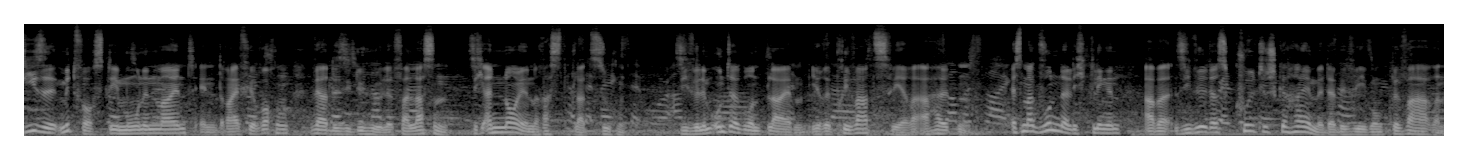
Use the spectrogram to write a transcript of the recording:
Diese Mittwochsdämonin meint, in drei, vier Wochen werde sie die Höhle verlassen, sich einen neuen Rastplatz suchen. Sie will im Untergrund bleiben, ihre Privatsphäre erhalten. Es mag wunderlich klingen, aber sie will das kultisch Geheime der Bewegung bewahren.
